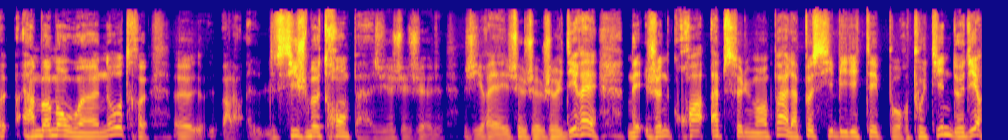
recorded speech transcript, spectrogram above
euh à un moment ou à un autre, euh, alors, si je me trompe, je, je, je, je, je le dirai, mais je ne crois absolument pas à la possibilité pour Poutine de dire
